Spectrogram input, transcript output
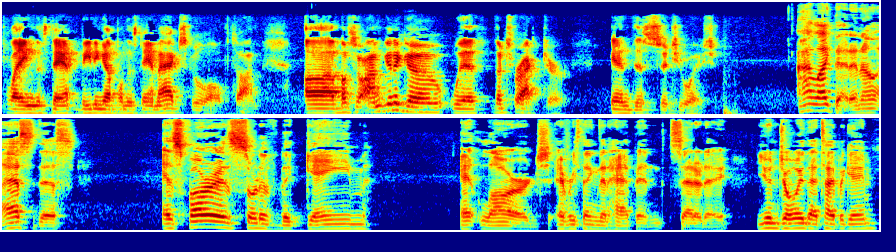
playing this damn, beating up on this damn Ag School all the time. Uh, but so I'm going to go with the tractor in this situation. I like that, and I'll ask this: as far as sort of the game at large, everything that happened Saturday, you enjoy that type of game?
